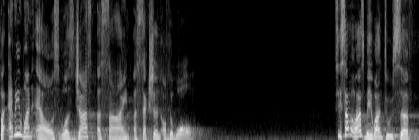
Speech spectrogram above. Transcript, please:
But everyone else was just assigned a section of the wall. See, some of us may want to serve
